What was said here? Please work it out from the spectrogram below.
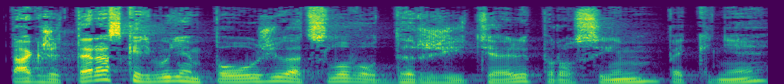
Takže teraz, keď budem používať slovo držiteľ, prosím, pekne,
